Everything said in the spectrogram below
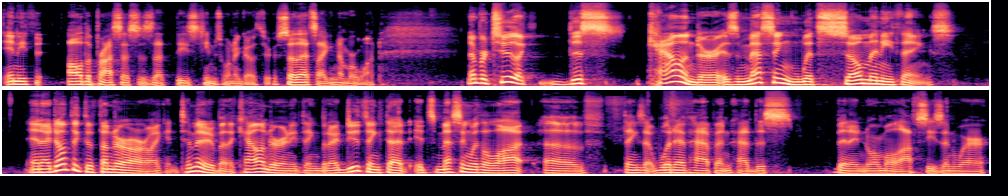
anything, all the processes that these teams want to go through. So that's like number one. Number two, like this calendar is messing with so many things. And I don't think the Thunder are like intimidated by the calendar or anything, but I do think that it's messing with a lot of things that would have happened had this been a normal offseason where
